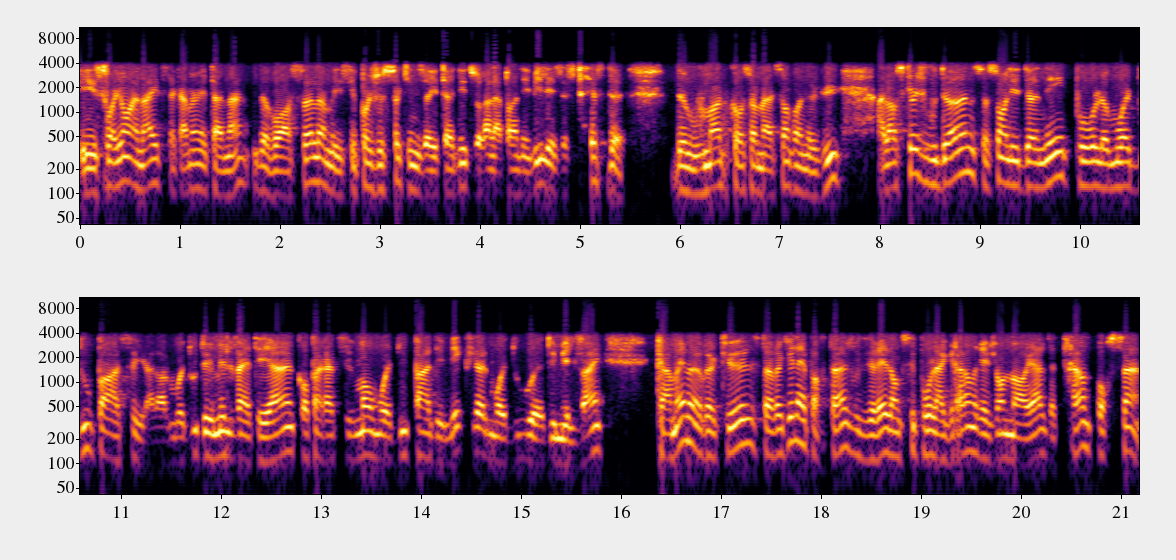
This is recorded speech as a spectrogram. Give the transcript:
Et soyons honnêtes, c'était quand même étonnant de voir ça, là, mais c'est pas juste ça qui nous a étonnés durant la pandémie, les espèces de, de mouvements de consommation qu'on a vus. Alors, ce que je vous donne, ce sont les données pour le mois d'août passé. Alors, le mois d'août 2021, comparativement au mois d'août pandémique, là, le mois d'août 2020, quand même un recul. C'est un recul important, je vous dirais. Donc, c'est pour la grande région de Montréal de 30%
